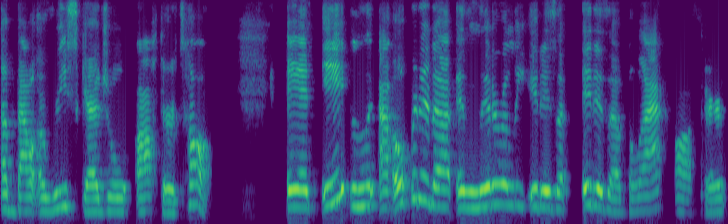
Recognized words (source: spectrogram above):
about a rescheduled author talk. And it I open it up and literally it is a it is a black author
